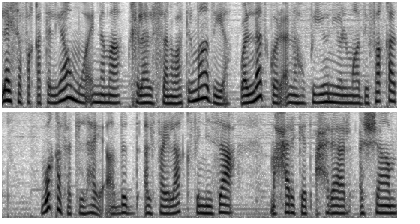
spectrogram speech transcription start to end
ليس فقط اليوم وإنما خلال السنوات الماضية. ولنذكر أنه في يونيو الماضي فقط وقفت الهيئة ضد الفيلق في النزاع مع حركة أحرار الشام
